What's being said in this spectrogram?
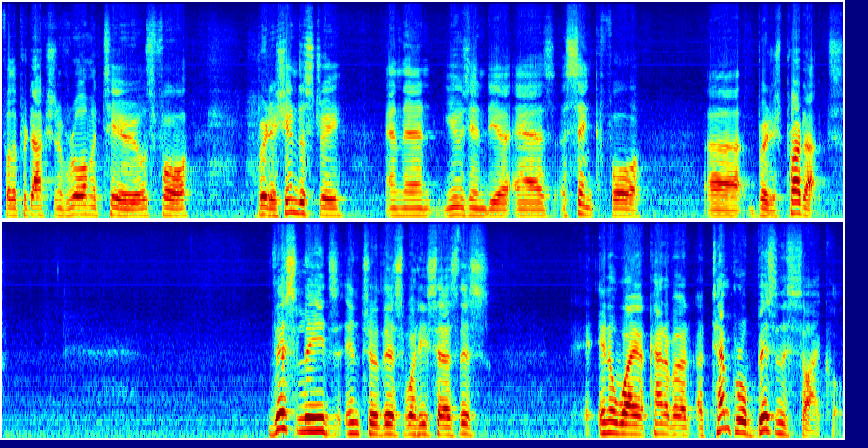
for the production of raw materials for British industry and then use India as a sink for uh, British products. This leads into this, what he says, this, in a way, a kind of a, a temporal business cycle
